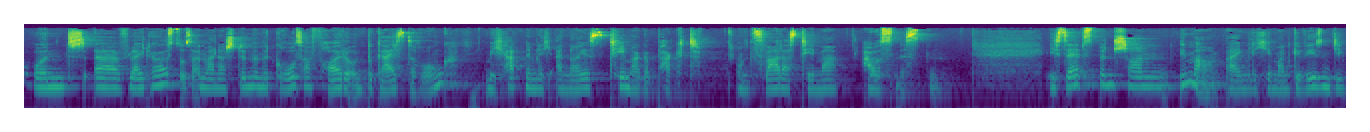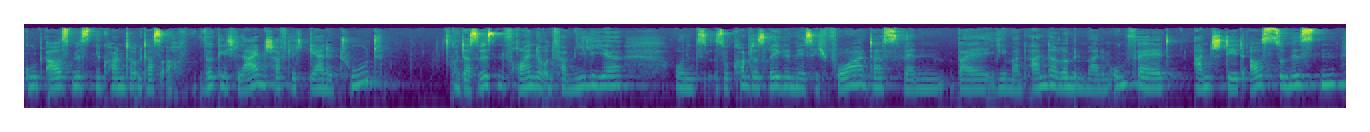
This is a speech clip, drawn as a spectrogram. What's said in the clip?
Und äh, vielleicht hörst du es an meiner Stimme mit großer Freude und Begeisterung. Mich hat nämlich ein neues Thema gepackt. Und zwar das Thema Ausmisten. Ich selbst bin schon immer eigentlich jemand gewesen, die gut ausmisten konnte und das auch wirklich leidenschaftlich gerne tut. Und das wissen Freunde und Familie. Und so kommt es regelmäßig vor, dass wenn bei jemand anderem in meinem Umfeld ansteht, auszumisten,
